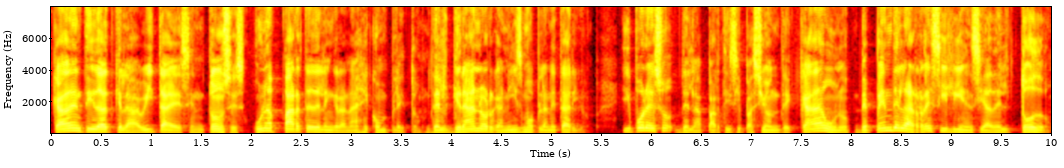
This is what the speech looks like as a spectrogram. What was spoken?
Cada entidad que la habita es entonces una parte del engranaje completo, del gran organismo planetario, y por eso de la participación de cada uno depende la resiliencia del todo.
